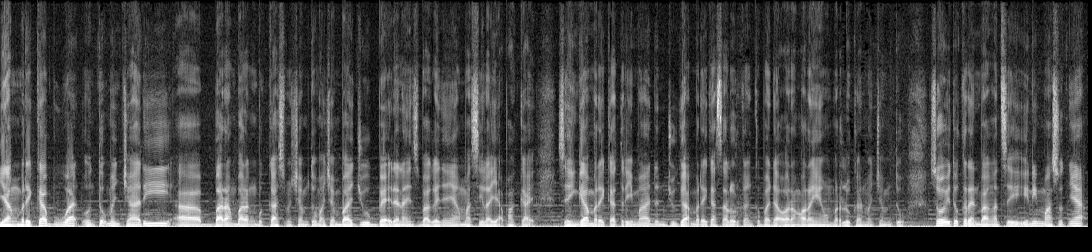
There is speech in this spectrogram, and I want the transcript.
yang mereka buat untuk mencari uh, barang-barang bekas macam tu macam baju, beg dan lain sebagainya yang masih layak pakai sehingga mereka terima dan juga mereka salurkan kepada orang-orang yang memerlukan macam tu. So itu keren banget sih. Ini maksudnya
